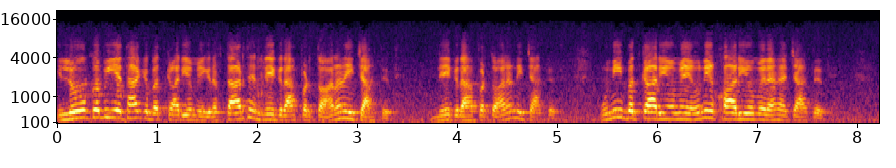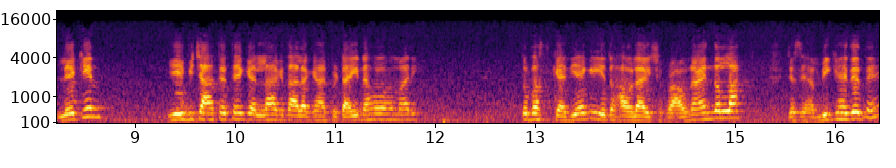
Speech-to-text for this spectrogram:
ان لوگوں کو بھی یہ تھا کہ بدکاریوں میں گرفتار تھے، نیک راہ پر تو آنا نہیں چاہتے تھے۔ نیک راہ پر تو آنا نہیں چاہتے تھے۔ انہی بدکاریوں میں، انہی خواریوں میں رہنا چاہتے تھے۔ لیکن یہ بھی چاہتے تھے کہ اللہ کے تعالیٰ کے یہاں پٹائی نہ ہو ہماری۔ تو بس کہہ دیا کہ یہ تو حوالہ شفاؤن عند اللہ۔ جیسے ہم بھی کہہ دیتے ہیں۔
